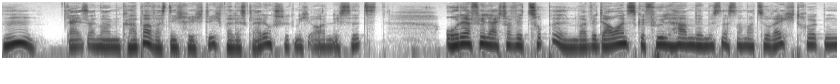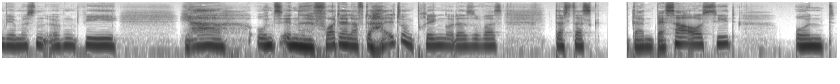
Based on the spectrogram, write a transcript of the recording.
hm, da ist an meinem Körper was nicht richtig, weil das Kleidungsstück nicht ordentlich sitzt. Oder vielleicht, weil wir zuppeln, weil wir dauernd das Gefühl haben, wir müssen das nochmal zurechtrücken, wir müssen irgendwie, ja, uns in eine vorteilhafte Haltung bringen oder sowas, dass das dann besser aussieht. Und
